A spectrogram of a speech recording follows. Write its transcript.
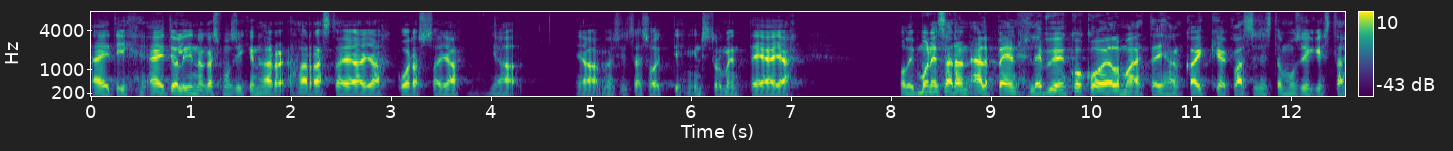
äiti, äiti oli innokas musiikin har, harrastaja ja kuorossa ja, ja, ja myös sitä soitti instrumentteja ja oli monen sadan LPn levyjen kokoelma, että ihan kaikkia klassisesta musiikista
